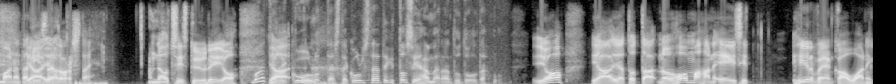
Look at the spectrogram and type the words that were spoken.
Maanantai, Ja- ja- torstai. No siis tyyli joo. Mä oon Ja- tyyli kuullut tästä. Kuulostaa jotenkin tosi hämärän tutulta. Joo, ja, ja tota, no hommahan ei sit hirveän kauan niin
